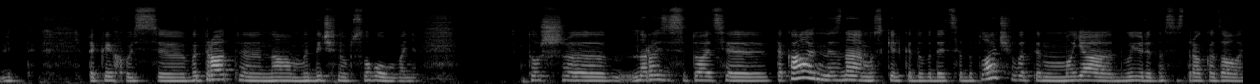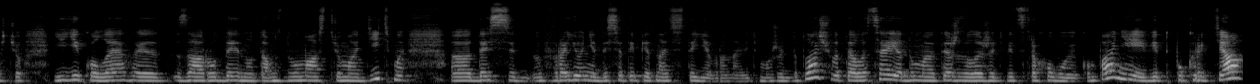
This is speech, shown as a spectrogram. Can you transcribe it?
від таких ось витрат на медичне обслуговування. Тож е, наразі ситуація така, не знаємо, скільки доведеться доплачувати. Моя двоюрідна сестра казала, що її колеги за родину там з двома з трьома дітьми е, десь в районі 10-15 євро навіть можуть доплачувати. Але це, я думаю, теж залежить від страхової компанії, від покриття.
